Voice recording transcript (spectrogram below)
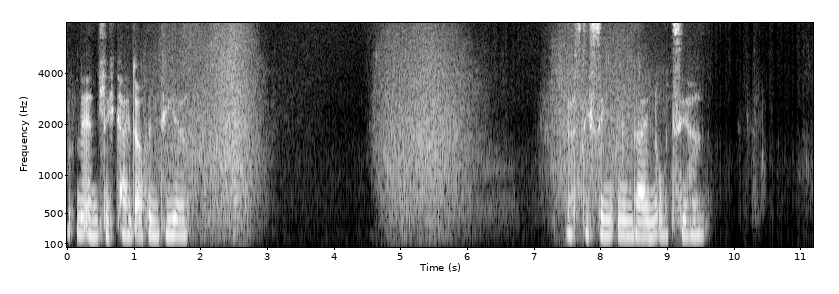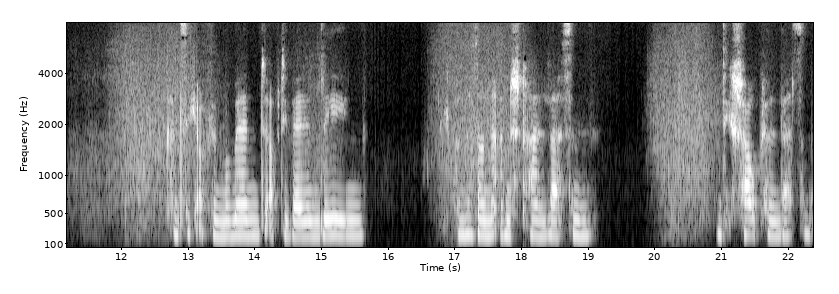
und Unendlichkeit auch in dir. Lass dich sinken in deinen Ozean. Du kannst dich auch für einen Moment auf die Wellen legen von der Sonne anstrahlen lassen und dich schaukeln lassen.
